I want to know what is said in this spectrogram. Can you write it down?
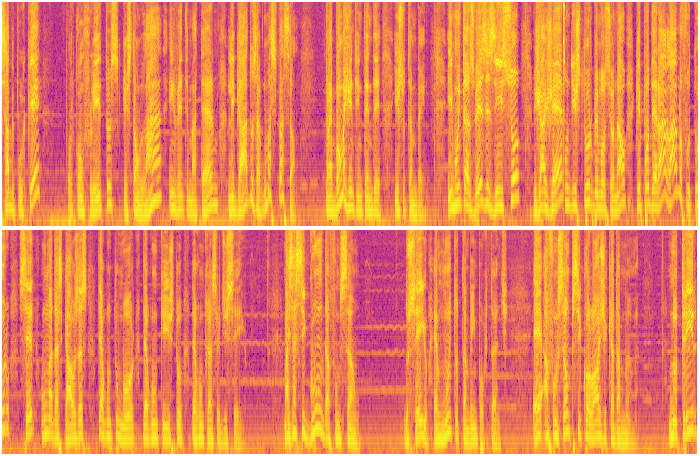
sabe por quê? Por conflitos que estão lá em ventre materno, ligados a alguma situação. Então é bom a gente entender isso também. E muitas vezes isso já gera um distúrbio emocional que poderá lá no futuro ser uma das causas de algum tumor, de algum quisto, de algum câncer de seio. Mas a segunda função do seio é muito também importante. É a função psicológica da mama. Nutrir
